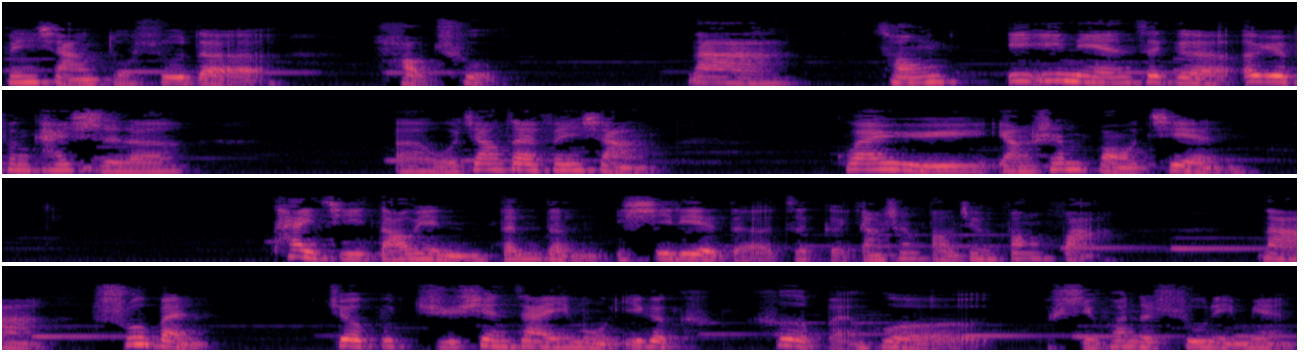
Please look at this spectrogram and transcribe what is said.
分享读书的好处。那从一一年这个二月份开始呢，呃，我将在分享关于养生保健。太极导引等等一系列的这个养生保健方法，那书本就不局限在于某一个课课本或喜欢的书里面，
